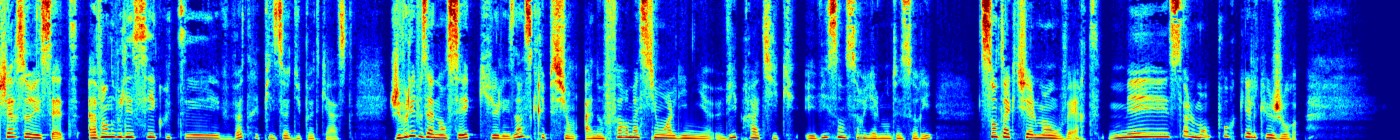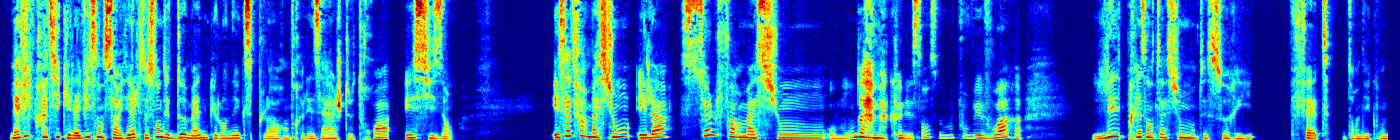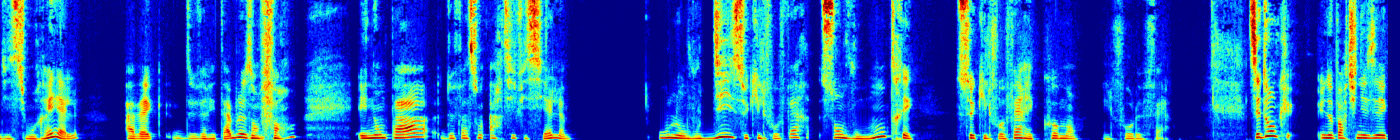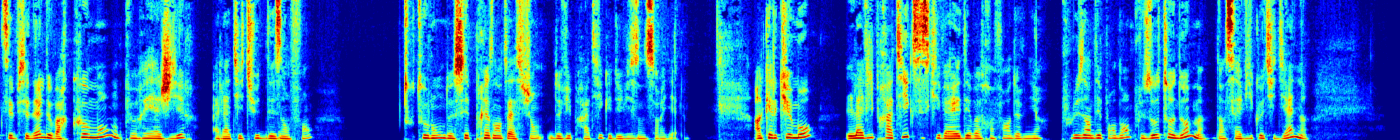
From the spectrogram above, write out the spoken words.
Chers sourissettes, avant de vous laisser écouter votre épisode du podcast, je voulais vous annoncer que les inscriptions à nos formations en ligne Vie pratique et Vie sensorielle Montessori sont actuellement ouvertes, mais seulement pour quelques jours. La vie pratique et la vie sensorielle, ce sont des domaines que l'on explore entre les âges de 3 et 6 ans. Et cette formation est la seule formation au monde, à ma connaissance, où vous pouvez voir les présentations Montessori faites dans des conditions réelles, avec de véritables enfants et non pas de façon artificielle où l'on vous dit ce qu'il faut faire sans vous montrer ce qu'il faut faire et comment il faut le faire. C'est donc une opportunité exceptionnelle de voir comment on peut réagir à l'attitude des enfants tout au long de ces présentations de vie pratique et de vie sensorielle. En quelques mots, la vie pratique, c'est ce qui va aider votre enfant à devenir plus indépendant, plus autonome dans sa vie quotidienne,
